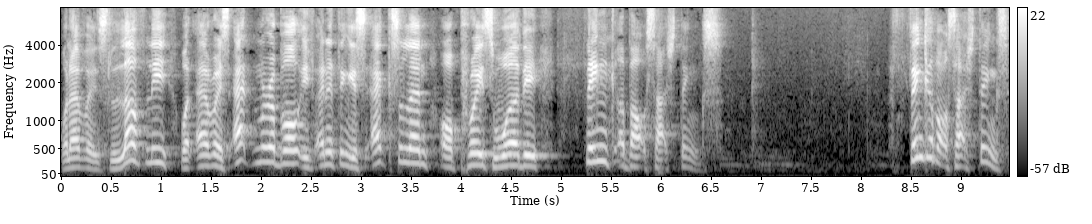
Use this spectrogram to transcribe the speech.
whatever is lovely, whatever is admirable, if anything is excellent or praiseworthy, think about such things. Think about such things.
